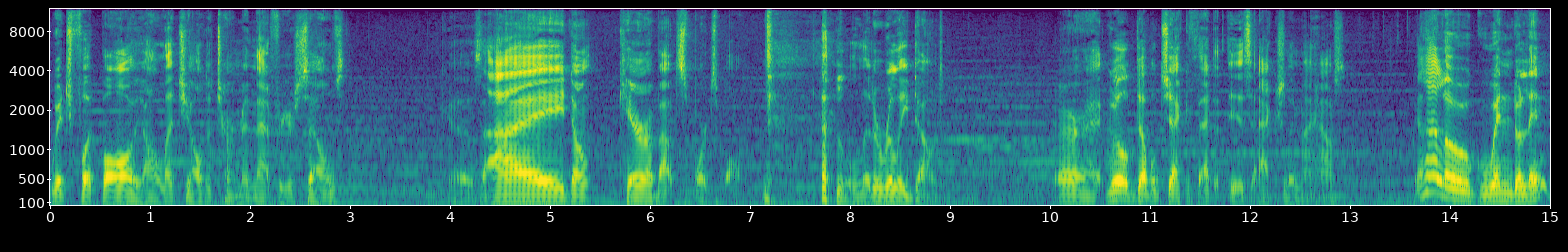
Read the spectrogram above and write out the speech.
Which football, I'll let y'all determine that for yourselves. Because I don't care about sports ball. Literally don't. Alright, we'll double check if that is actually my house. Hello, Gwendolyn.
